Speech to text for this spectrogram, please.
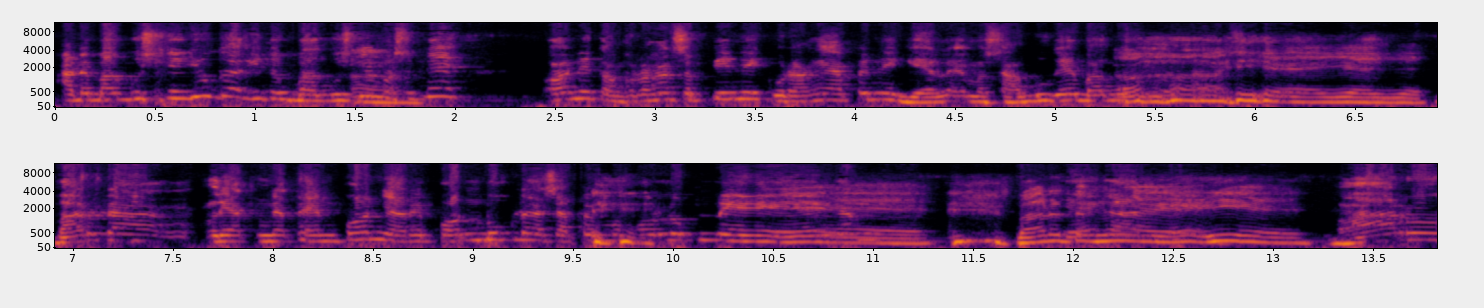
ada bagusnya juga gitu bagusnya Ah. maksudnya oh ini tongkrongan sepi nih kurangnya apa nih gele sama sabu kayak bagus oh gitu. iya iya iya baru dah lihat ngeliat handphone nyari phonebook dah siapa yang mau kolup nih ya kan Iya. baru Iya ketemu kan? ya iya baru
